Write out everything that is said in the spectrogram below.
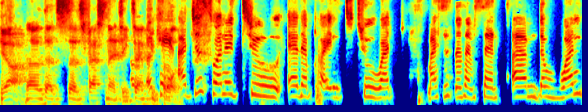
Yeah, no, that's that's fascinating. Thank okay, you. Okay, I just wanted to add a point to what my sisters have said. Um, the one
